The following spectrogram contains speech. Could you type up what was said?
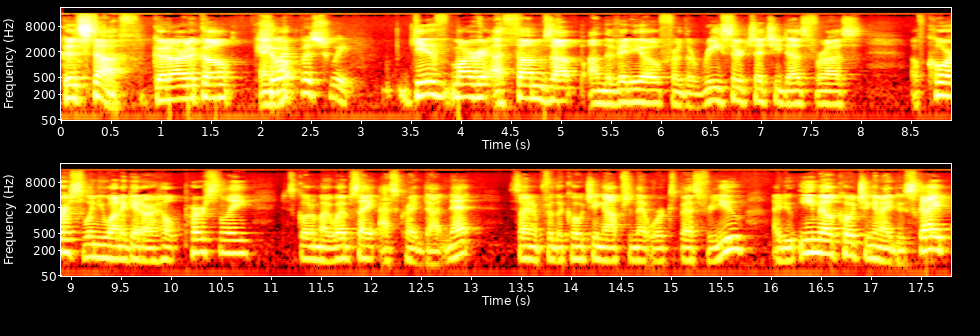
Good stuff. Good article. Short ho- but sweet. give Margaret a thumbs up on the video for the research that she does for us. Of course, when you want to get our help personally, just go to my website, askcraig.net, sign up for the coaching option that works best for you. I do email coaching and I do Skype.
